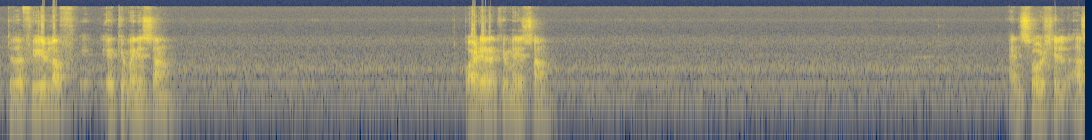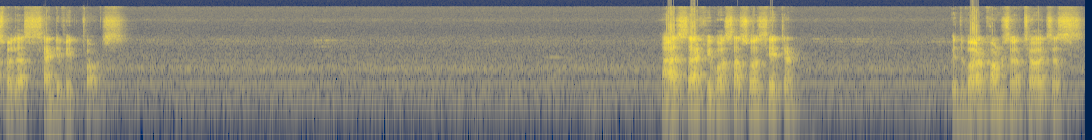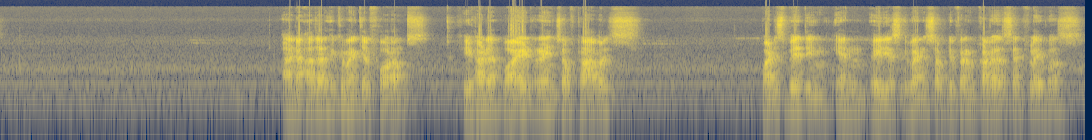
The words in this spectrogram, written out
to the field of ecumenism, wider ecumenism, and social as well as scientific thoughts. As uh, he was associated with the World Council of Churches and other ecumenical forums, he had a wide range of travels, participating in various events of different colors and flavors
